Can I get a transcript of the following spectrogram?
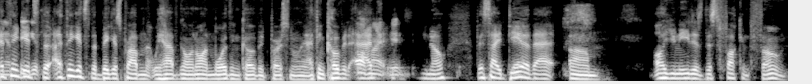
I think it's the I think it's the biggest problem that we have going on more than COVID. Personally, I think COVID oh, adds, mate, you know, this idea yeah. that um, all you need is this fucking phone,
